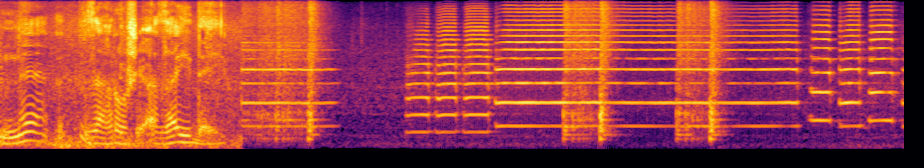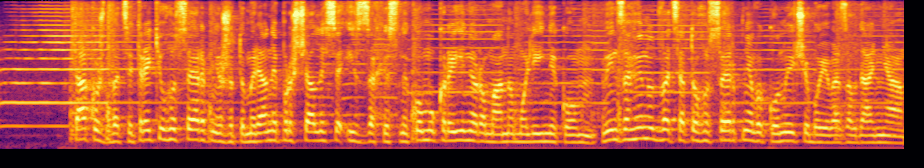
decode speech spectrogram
Не за гроші, а за ідею. Також 23 серпня житомиряни прощалися із захисником України Романом Олійником. Він загинув 20 серпня, виконуючи бойове завдання.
